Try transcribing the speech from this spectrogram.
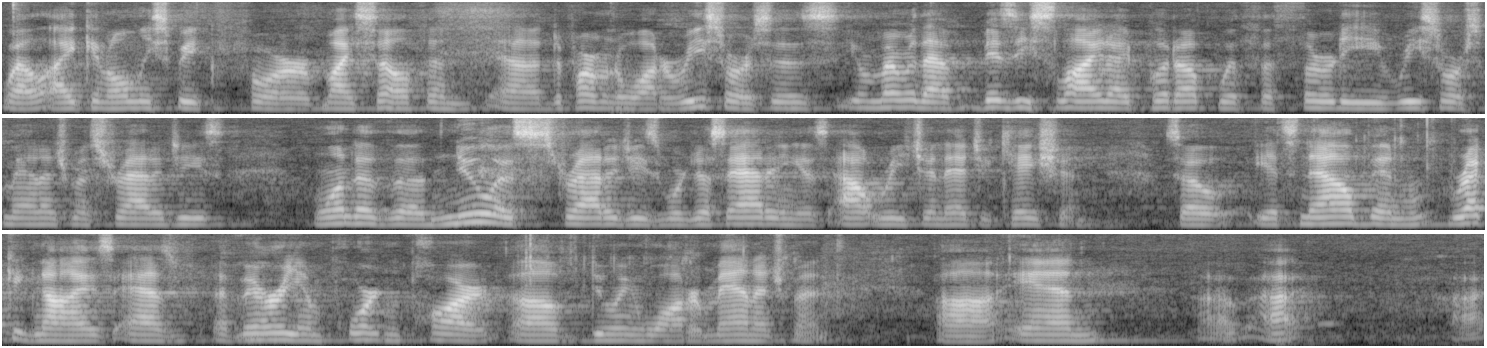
Well, I can only speak for myself and uh, Department of Water Resources. You remember that busy slide I put up with the 30 resource management strategies? One of the newest strategies we're just adding is outreach and education. So it's now been recognized as a very important part of doing water management. Uh, and uh, I,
